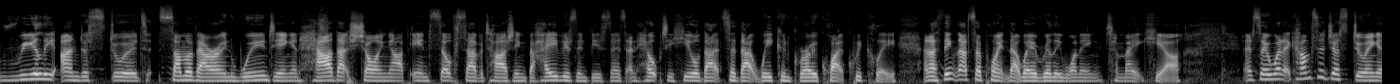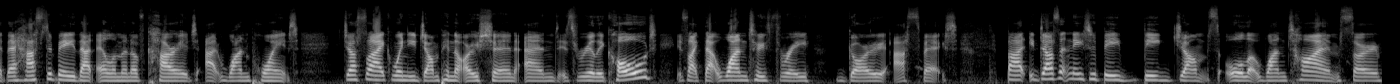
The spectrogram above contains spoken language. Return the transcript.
really understood some of our own wounding and how that's showing up in self sabotaging behaviors in business and help to heal that so that we could grow quite quickly. And I think that's a point that we're really wanting to make here. And so when it comes to just doing it, there has to be that element of courage at one point. Just like when you jump in the ocean and it's really cold, it's like that one, two, three, go aspect. But it doesn't need to be big jumps all at one time. So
